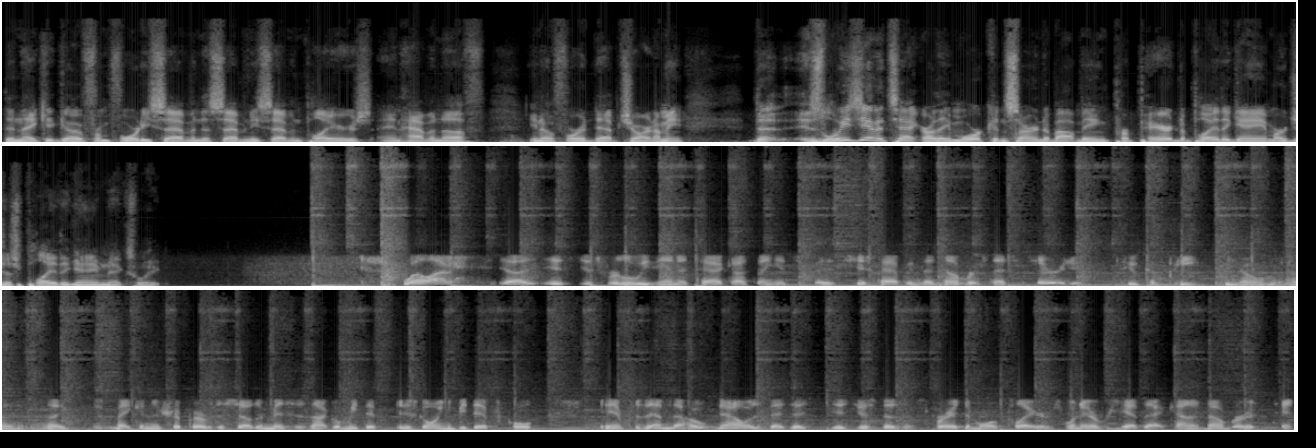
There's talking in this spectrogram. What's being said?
then they could go from 47 to 77 players and have enough, you know, for a depth chart. I mean. The, is Louisiana Tech? Are they more concerned about being prepared to play the game or just play the game next week? Well, I uh, it's just for Louisiana Tech. I think it's it's just having the numbers necessary to, to compete. You know, uh, like making the trip over to Southern Miss is not going to be diff- is going to be difficult. And for them, the hope now is that it, it just doesn't spread to more players. Whenever you have that kind of number, it t-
